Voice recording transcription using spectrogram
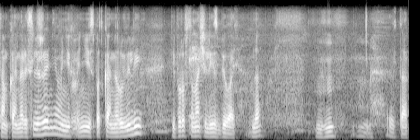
там камеры слежения, у них Да. они из-под камер увели и просто начали избивать, да? Угу. Так,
